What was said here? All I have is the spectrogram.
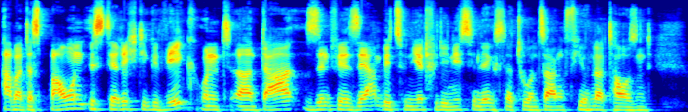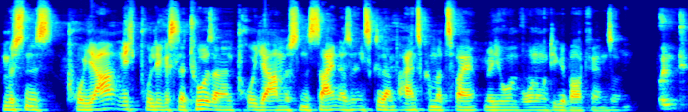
Aber das Bauen ist der richtige Weg und äh, da sind wir sehr ambitioniert für die nächste Legislatur und sagen 400.000 müssen es pro Jahr, nicht pro Legislatur, sondern pro Jahr müssen es sein. Also insgesamt 1,2 Millionen Wohnungen, die gebaut werden sollen. Und,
